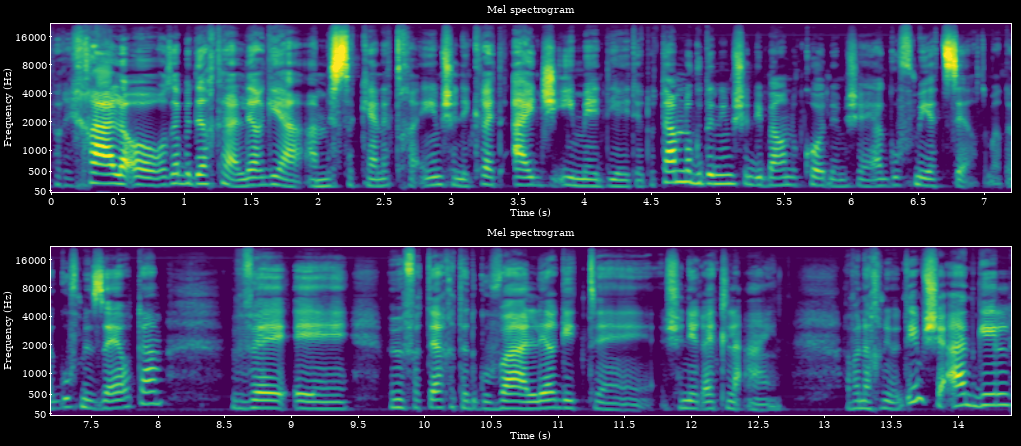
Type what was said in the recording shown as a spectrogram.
פריחה על האור, זה בדרך כלל אלרגיה המסכנת חיים שנקראת IgE mediated, אותם נוגדנים שדיברנו קודם שהגוף מייצר, זאת אומרת הגוף מזהה אותם ו, ומפתח את התגובה האלרגית שנראית לעין. אבל אנחנו יודעים שעד גיל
